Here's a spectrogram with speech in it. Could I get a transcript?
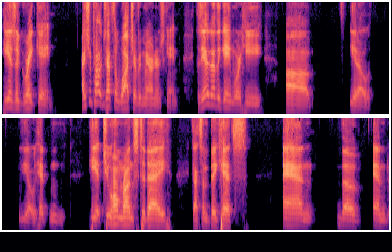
he has a great game. I should probably just have to watch every Mariners game because he had another game where he, uh, you know, you know, hitting. He hit two home runs today, got some big hits, and the and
